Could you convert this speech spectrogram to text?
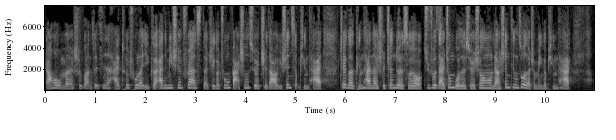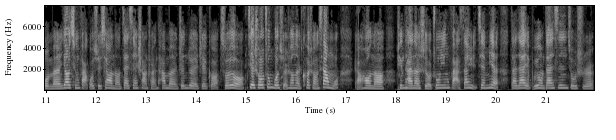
然后我们使馆最近还推出了一个 Admission France 的这个中法升学指导与申请平台。这个平台呢是针对所有居住在中国的学生量身定做的这么一个平台。我们邀请法国学校呢在线上传他们针对这个所有接收中国学生的课程项目，然后呢，平台呢是有中英法三语界面，大家也不用担心，就是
